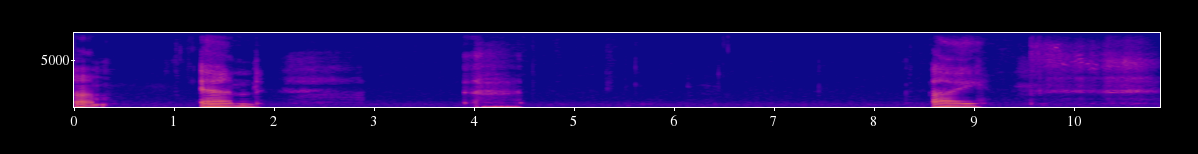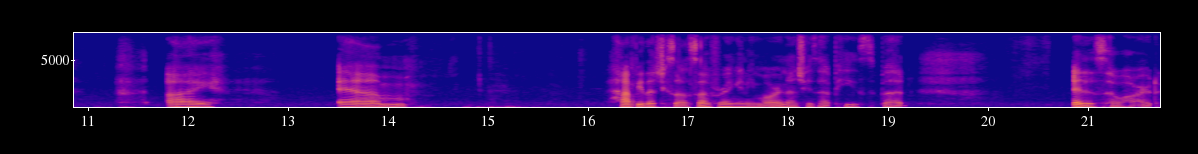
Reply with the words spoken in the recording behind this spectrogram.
Um, and I I am happy that she's not suffering anymore and that she's at peace, but it is so hard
